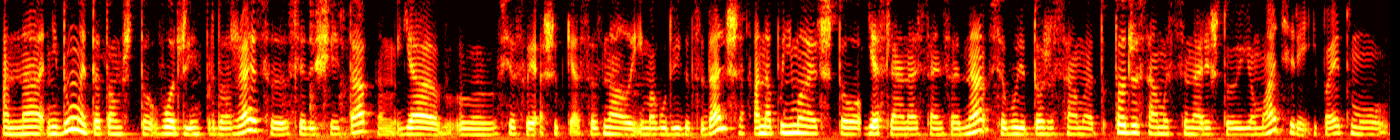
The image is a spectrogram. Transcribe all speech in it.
она не думает о том, что вот жизнь продолжается, следующий этап, там, я э, все свои ошибки осознала и могу двигаться дальше. Она понимает, что если она останется одна, все будет то же самое, тот же самый сценарий, что у ее матери, и поэтому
